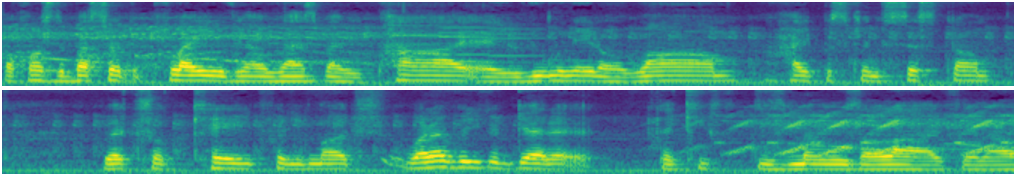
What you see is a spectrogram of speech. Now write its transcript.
Of course, the best way to play if you have Raspberry Pi, a emulator ROM, Hyperspin system, Retrocade, pretty much. Whatever you could get it that keeps these memories alive, you know.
